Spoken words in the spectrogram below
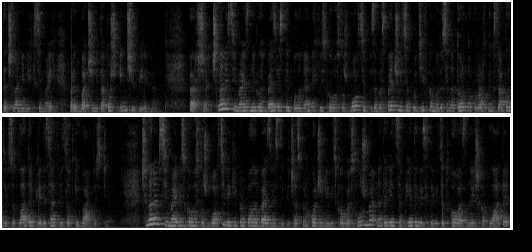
та членів їх сімей передбачені також інші пільги. Перше, члени сімей зниклих безвісти полонених військовослужбовців забезпечуються путівками до санаторно-курортних закладів з оплатою 50% вартості. Членам сімей військовослужбовців, які пропали безвісти під час проходження військової служби, надається 50% знижка плати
